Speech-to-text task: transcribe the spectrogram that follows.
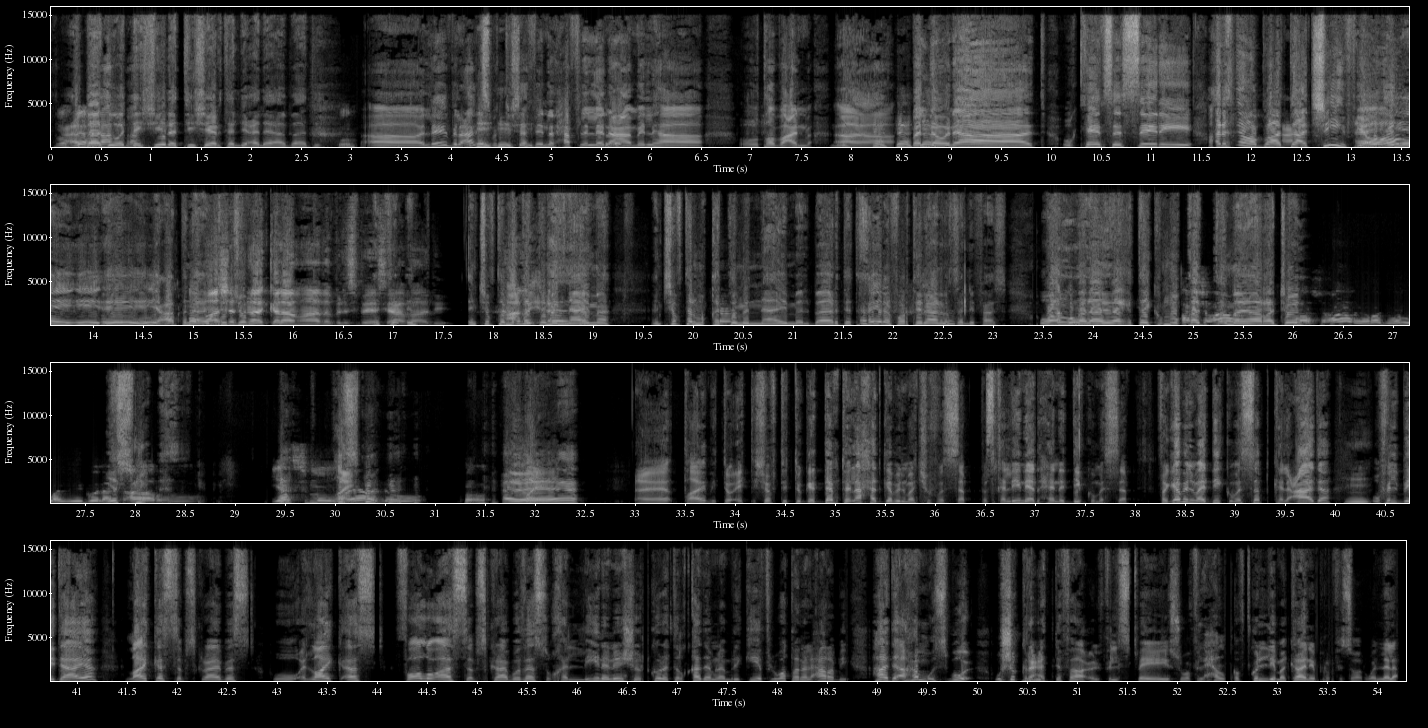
عبادي وده يشيل التيشيرت اللي عليه عبادي. آه ليه؟ بالعكس ما أنتم شايفين الحفلة اللي أنا عاملها وطبعا آه بالونات وكنساس سيتي أنا how about that Chief يو اي اي اي اي عطنا. ما شفنا الكلام هذا بال space يا عبادي. إنت شفت المقدمه النايمة؟ إنت شفت المقدمه النايمه البارده تخيل الفورتي ناينرز اللي فاز. والله لا يعطيك مقدمة يا رجل. اشعار يا رجل والله يقول أشعار و... يسمو طيب. ويعلو إيه إيه طيب أنتوا انت شفت أنتوا قدمتوا الاحد قبل ما تشوفوا السبت بس خليني الحين أديكم السبت فقبل ما أديكم السبت كالعادة. وفي البداية like us subscribe us و like us follow us subscribe with us وخلينا ننشر كرة القدم الأمريكية في الوطن العربي هذا أهم أسبوع وشكرا. على التفاعل في ال space وفي الحلقة في كل مكان يا بروفيسور ولا لا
